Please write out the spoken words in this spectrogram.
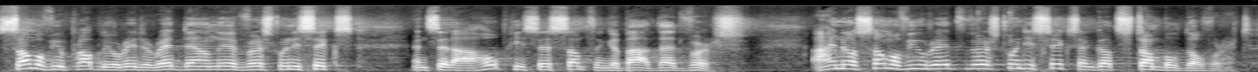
Some of you probably already read down there verse 26 and said, I hope he says something about that verse. I know some of you read verse 26 and got stumbled over it.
